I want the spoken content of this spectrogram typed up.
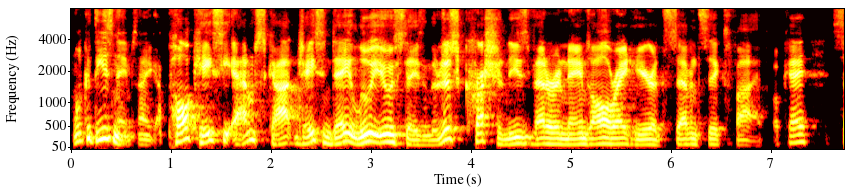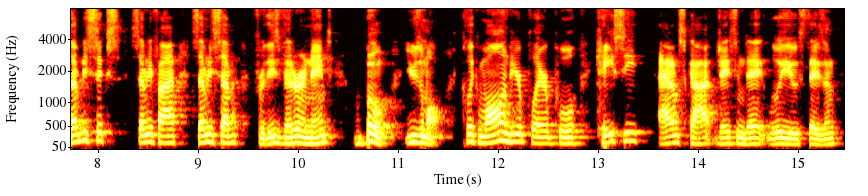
Look at these names. Now you got Paul Casey, Adam Scott, Jason Day, Louis Oosthuizen. They're just crushing these veteran names all right here at 765. Okay. 76, 75, 77 for these veteran names. Boom. Use them all. Click them all into your player pool. Casey, Adam Scott, Jason Day, Louis Oosthuizen,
